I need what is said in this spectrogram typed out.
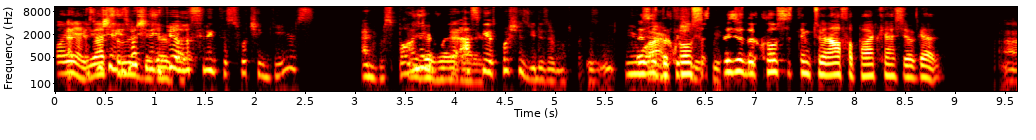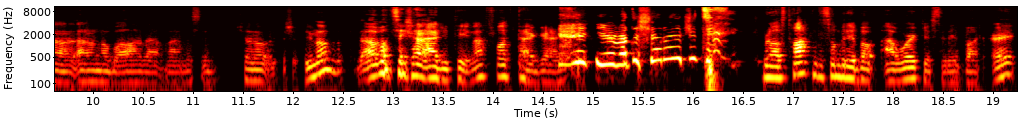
Oh yeah, you especially, absolutely especially if you're better. listening to switching gears and responding and asking us questions. You deserve much better. You This is the closest. This is the closest thing to an alpha podcast you'll get. Uh, I don't know about all that, man. Listen, shout out. You know, I'm about to say shout out agitate, man. Fuck that guy. You're about to shout out your team. Bro, I was talking to somebody about at work yesterday about it, right?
